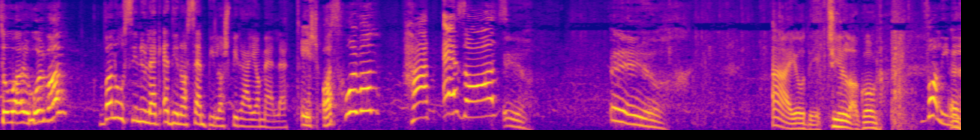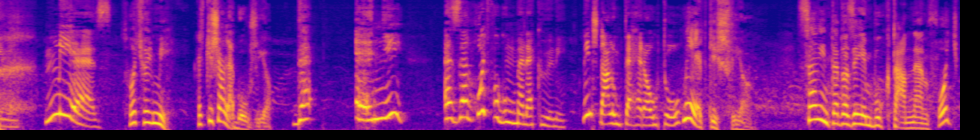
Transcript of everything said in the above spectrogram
Szóval hol van? Valószínűleg Edina szempilla spirálja mellett. És az hol van? Hát ez az! Jó. Jó. Állj odébb, csillagom. Vali néni, mi ez? Hogy, hogy mi? Egy kis elebózsia. De ennyi? Ezzel hogy fogunk menekülni? Nincs nálunk teherautó. Miért, kisfiam? Szerinted az én buktám nem fogy?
